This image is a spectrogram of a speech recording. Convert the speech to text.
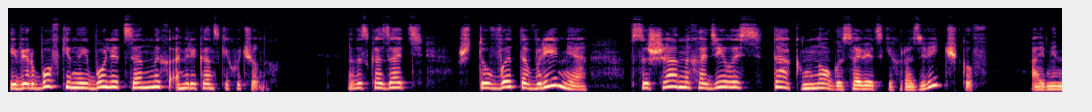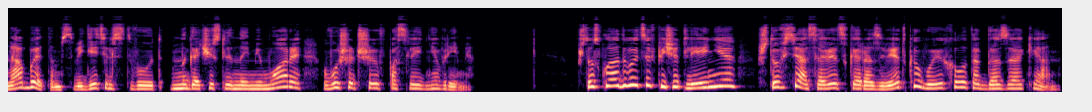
и вербовке наиболее ценных американских ученых. Надо сказать, что в это время в США находилось так много советских разведчиков, а именно об этом свидетельствуют многочисленные мемуары, вышедшие в последнее время что складывается впечатление, что вся советская разведка выехала тогда за океан.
